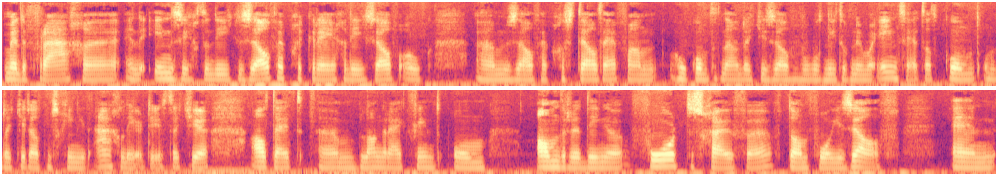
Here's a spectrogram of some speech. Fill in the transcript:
met de vragen en de inzichten die ik zelf heb gekregen, die ik zelf ook um, mezelf heb gesteld, hè, van hoe komt het nou dat je zelf bijvoorbeeld niet op nummer 1 zet? Dat komt omdat je dat misschien niet aangeleerd is. Dat je altijd belangrijk vindt om andere dingen voor te schuiven dan voor jezelf. En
